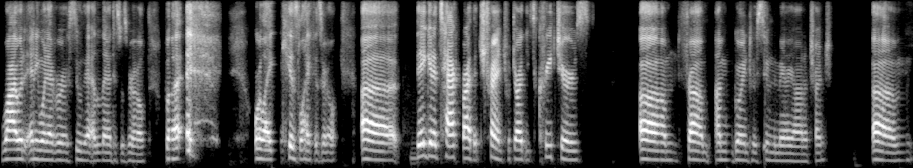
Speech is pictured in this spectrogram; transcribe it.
why would anyone ever assume that Atlantis was real? But or like his life is real. uh, they get attacked by the trench, which are these creatures um, from, I'm going to assume the Mariana Trench. Um,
